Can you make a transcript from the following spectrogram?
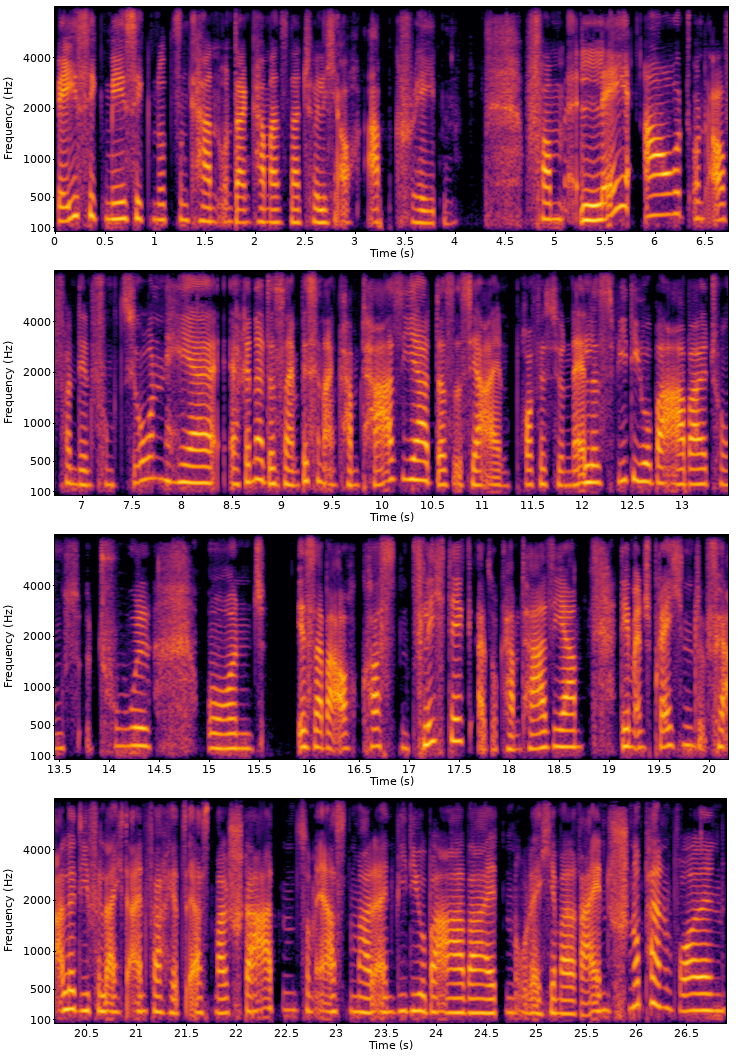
basic-mäßig nutzen kann und dann kann man es natürlich auch upgraden. Vom Layout und auch von den Funktionen her erinnert es ein bisschen an Camtasia. Das ist ja ein professionelles Videobearbeitungstool und ist aber auch kostenpflichtig, also Camtasia. Dementsprechend für alle, die vielleicht einfach jetzt erstmal starten, zum ersten Mal ein Video bearbeiten oder hier mal reinschnuppern wollen,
